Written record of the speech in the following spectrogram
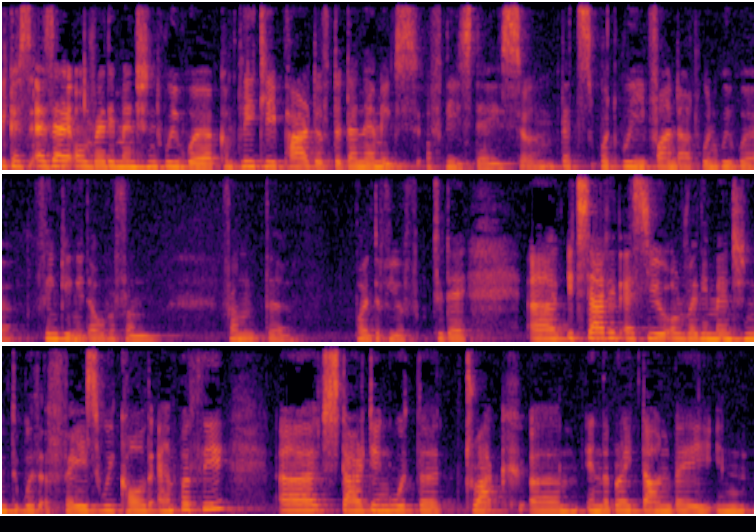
Because as I already mentioned, we were completely part of the dynamics of these days. So that's what we found out when we were thinking it over from, from the point of view of today. Uh, it started, as you already mentioned, with a phase we called empathy, uh, starting with the truck um, in the breakdown bay in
